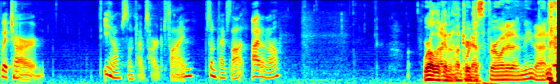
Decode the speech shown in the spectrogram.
which are you know, sometimes hard to find, sometimes not. I don't know. We're all looking at Hunter We're now. just throwing it at me then.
